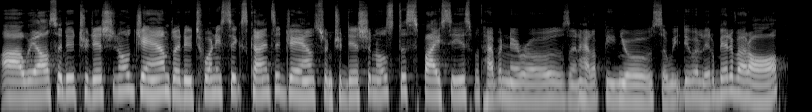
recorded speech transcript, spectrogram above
Uh, we also do traditional jams. I do 26 kinds of jams from traditionals to spices with habaneros and jalapenos. So we do a little bit of it all.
